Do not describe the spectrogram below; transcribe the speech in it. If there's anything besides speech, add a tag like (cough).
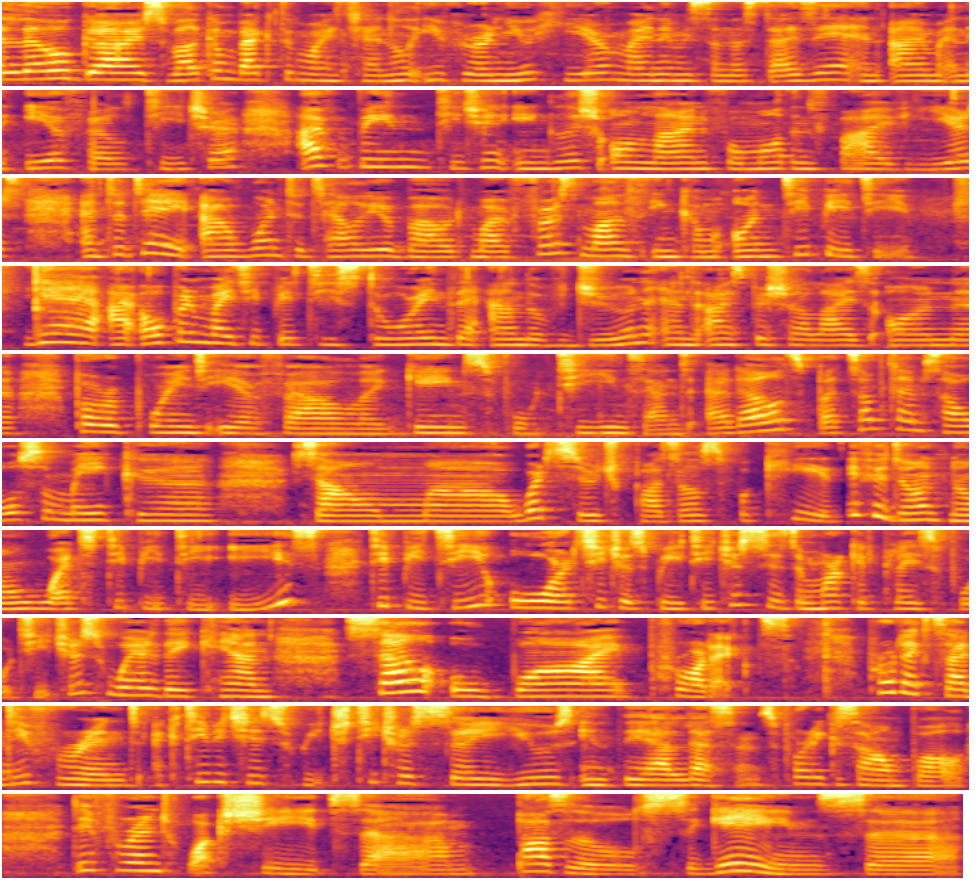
Hello guys, welcome back to my channel. If you're new here, my name is Anastasia and I'm an EFL teacher. I've been teaching English online for more than five years and today I want to tell you about my first month's income on TPT. Yeah, I opened my TPT store in the end of June and I specialize on uh, PowerPoint EFL games for teens and adults, but sometimes I also make uh, some uh, word search puzzles for kids. If you don't know what TPT TPT is. TPT or Teachers Pay Teachers is a marketplace for teachers where they can sell or buy products. Products are different activities which teachers uh, use in their lessons. For example, different worksheets, um, puzzles, games, uh,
